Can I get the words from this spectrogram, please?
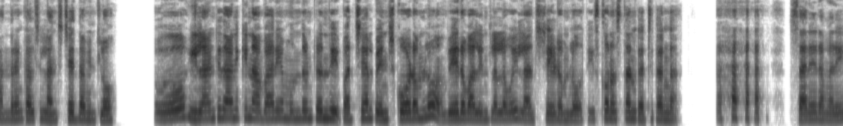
అందరం కలిసి లంచ్ చేద్దాం ఇంట్లో. ఓ ఇలాంటి దానికి నా భార్య ముందుంటుంది. పరిచయాలు పెంచుకోవడంలో వేరే వాళ్ళ ఇంట్లలో పోయి లంచ్ చేయడంలో. తీసుకొని వస్తాను ఖచ్చితంగా. సరేరా మరి.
